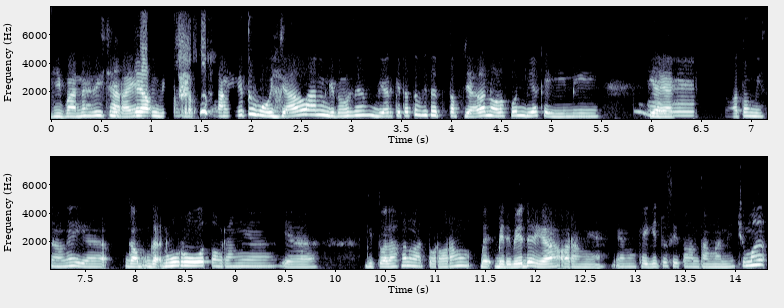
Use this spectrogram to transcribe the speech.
gimana sih caranya yeah. biar orang itu mau jalan gitu. Maksudnya biar kita tuh bisa tetap jalan walaupun dia kayak gini. Ya, ya. Atau misalnya ya nggak nggak nurut orangnya. Ya gitulah kan ngatur orang beda-beda ya orangnya. Yang kayak gitu sih tantangannya. Cuma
